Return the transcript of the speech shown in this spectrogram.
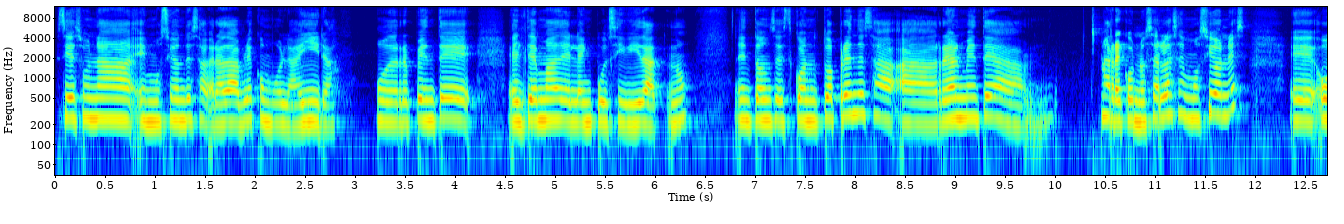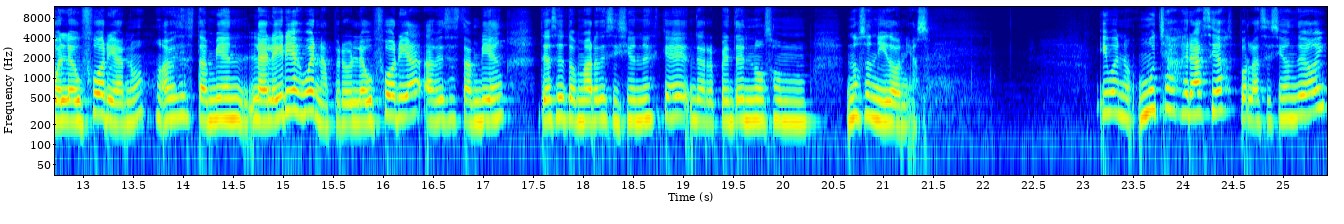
si es una emoción desagradable como la ira o de repente el tema de la impulsividad, ¿no? Entonces, cuando tú aprendes a, realmente a reconocer las emociones, eh, o la euforia, ¿no? A veces también, la alegría es buena, pero la euforia a veces también te hace tomar decisiones que de repente no son, no son idóneas. Y bueno, muchas gracias por la sesión de hoy.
